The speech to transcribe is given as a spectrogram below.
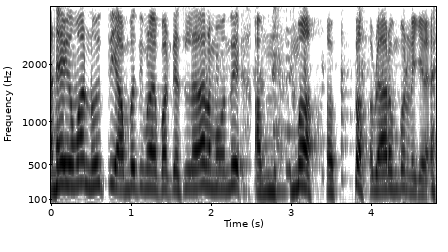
அநேகமா நூத்தி ஐம்பத்தி மூணு பாட்காஸ்ட்ல தான் நம்ம வந்து அம்மா அப்பா அப்படி ஆரம்பம் நினைக்கிறேன்.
